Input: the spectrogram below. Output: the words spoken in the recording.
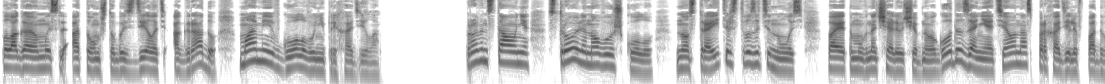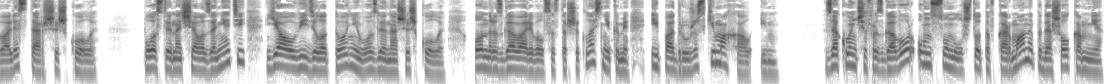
Полагаю, мысль о том, чтобы сделать ограду, маме и в голову не приходила. В Провинстауне строили новую школу, но строительство затянулось, поэтому в начале учебного года занятия у нас проходили в подвале старшей школы. После начала занятий я увидела Тони возле нашей школы. Он разговаривал со старшеклассниками и подружески махал им. Закончив разговор, он сунул что-то в карман и подошел ко мне.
